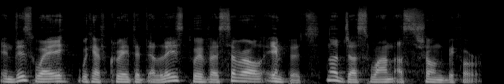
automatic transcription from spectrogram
In this way, we have created a list with uh, several inputs, not just one as shown before.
